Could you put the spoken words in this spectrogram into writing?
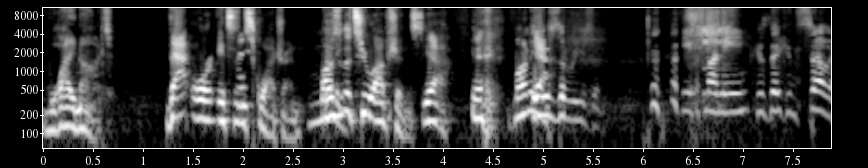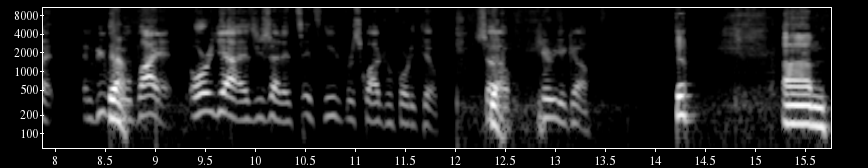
why not. That or it's in Squadron. Money. Those are the two options. Yeah. Yeah. Money Yeah. is the reason Keep money. because they can sell it and people Yeah. will buy it. Or yeah, as you said, it's it's needed for Squadron 42. So Yeah. here you go. Yeah. Um,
